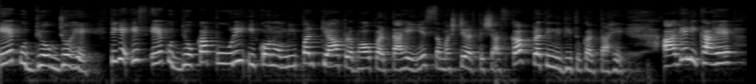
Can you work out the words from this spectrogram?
एक उद्योग जो है, ठीक है? इस एक उद्योग का पूरी इकोनॉमी पर क्या प्रभाव पड़ता है? ये समष्टि अर्थशास्त्र का प्रतिनिधित्व करता है। आगे लिखा है,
